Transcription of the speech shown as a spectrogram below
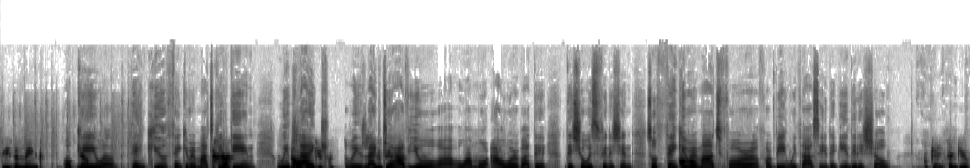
He's the link. Okay, well, thank you, thank you very much, Quintin. We'd No, like for- we'd like to have you uh, one more hour, but the the show is finishing. So thank you Uh-huh. very much for for being with us in the IndieRE show. Okay, thank you.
